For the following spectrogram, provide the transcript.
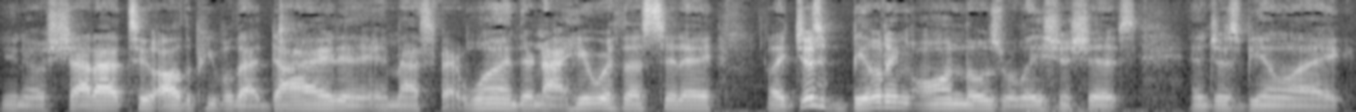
You know, shout out to all the people that died in, in Mass Effect 1. They're not here with us today. Like, just building on those relationships and just being like,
